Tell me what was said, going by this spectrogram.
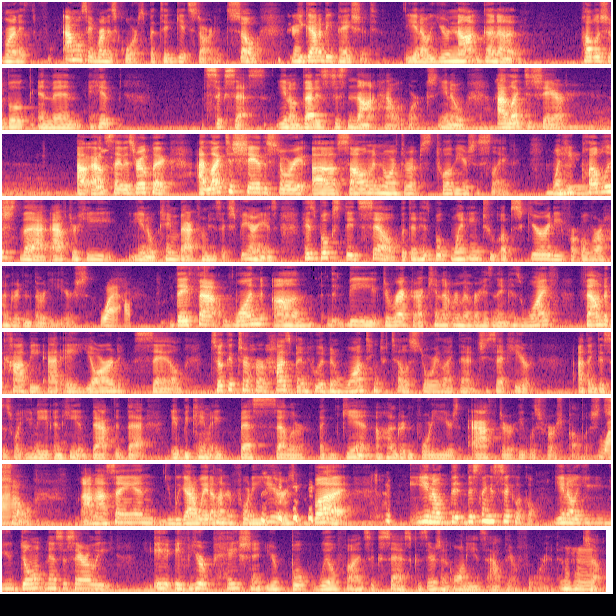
run its I won't say run its course, but to get started. So Okay. you got to be patient. You know, you're not gonna publish a book and then hit success. You know, that is just not how it works. You know, I like to share I'll, I'll say this real quick. I'd like to share the story of Solomon Northup's 12 Years a Slave. When he published that after he, you know, came back from his experience, his books did sell, but then his book went into obscurity for over 130 years. Wow. They found one, um, the director, I cannot remember his name, his wife found a copy at a yard sale, took it to her husband who had been wanting to tell a story like that, and she said, Here, I think this is what you need. And he adapted that. It became a bestseller again 140 years after it was first published. Wow. So I'm not saying we got to wait 140 years, but you know, th- this thing is cyclical. You know, you, you don't necessarily, if you're patient, your book will find success because there's an audience out there for it. So,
